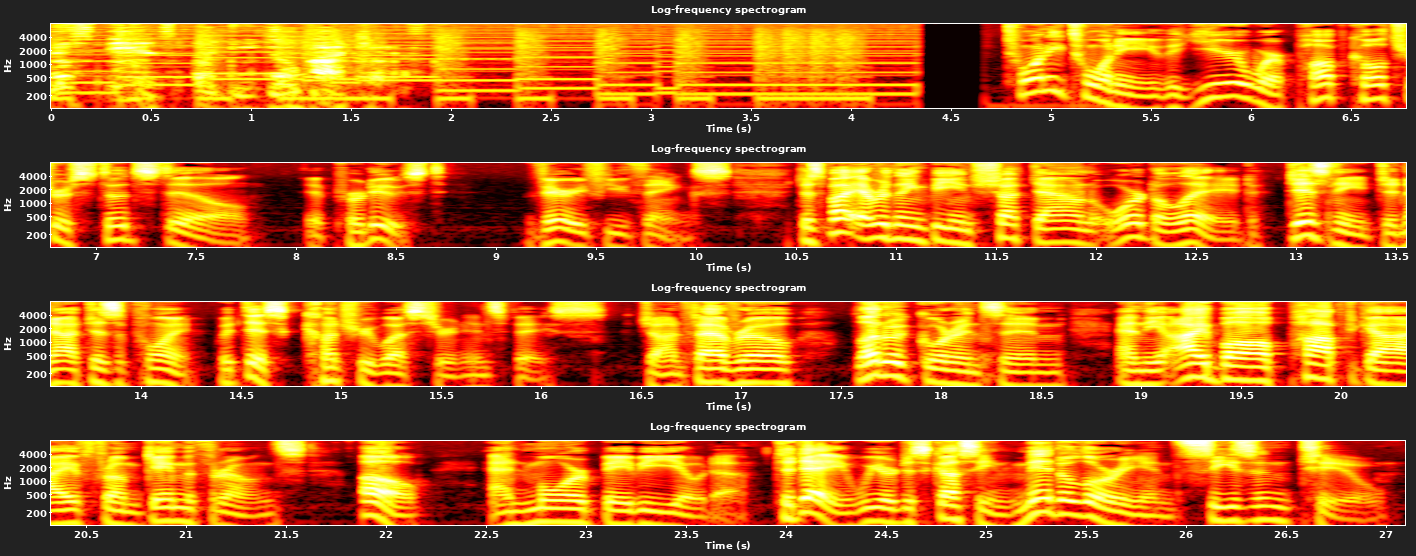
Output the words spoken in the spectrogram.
This is a Geeko podcast. 2020, the year where pop culture stood still. It produced very few things. Despite everything being shut down or delayed, Disney did not disappoint with this country western in space. Jon Favreau, Ludwig Göransson, and the eyeball popped guy from Game of Thrones. Oh, and more Baby Yoda. Today we are discussing Mandalorian Season 2.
